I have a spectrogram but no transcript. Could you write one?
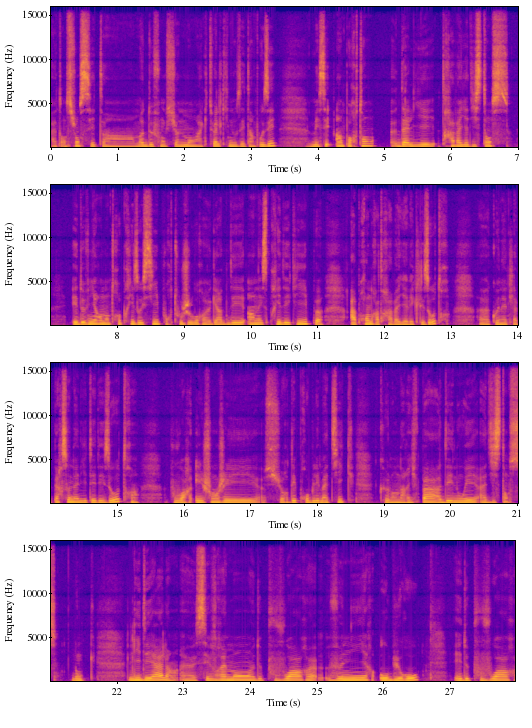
attention, c'est un mode de fonctionnement actuel qui nous est imposé, mais c'est important d'allier travail à distance et de venir en entreprise aussi pour toujours euh, garder un esprit d'équipe, apprendre à travailler avec les autres, euh, connaître la personnalité des autres, pouvoir échanger sur des problématiques que l'on n'arrive pas à dénouer à distance. Donc l'idéal, euh, c'est vraiment de pouvoir venir au bureau et de pouvoir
